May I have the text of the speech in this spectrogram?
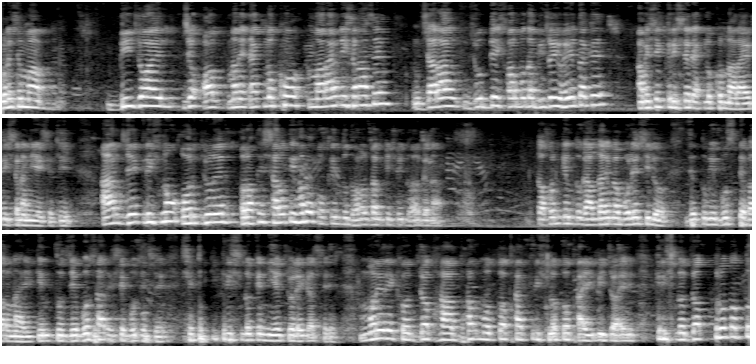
বলেছে, মা, বিজয় যে মানে এক লক্ষ নারায়ণী সেনা আছে, যারা যুদ্ধে সর্বদা বিজয়ী হয়ে থাকে, আমি সেই কৃষ্ণের এক লক্ষ নারায়ণী সেনা নিয়ে এসেছি। আর যে কৃষ্ণ অর্জুনের রথের সারথি হবে, ও কিন্তু ধরতাল কিছুই ধরবে না। তখন কিন্তু গান্ধারীমা বলেছিল যে, তুমি বুঝতে পারো নাই, কিন্তু যে বোঝার সে বুঝেছে, সে ঠিকই কৃষ্ণকে নিয়ে চলে গেছে। মনে রেখো, যথা ধর্ম তথা কৃষ্ণ তথাই বিজয়। কৃষ্ণ যত্র তত্র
